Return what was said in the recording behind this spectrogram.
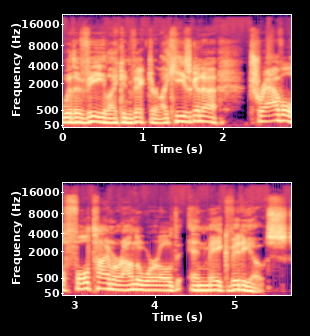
with a V, like in Victor. Like he's going to travel full time around the world and make videos.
